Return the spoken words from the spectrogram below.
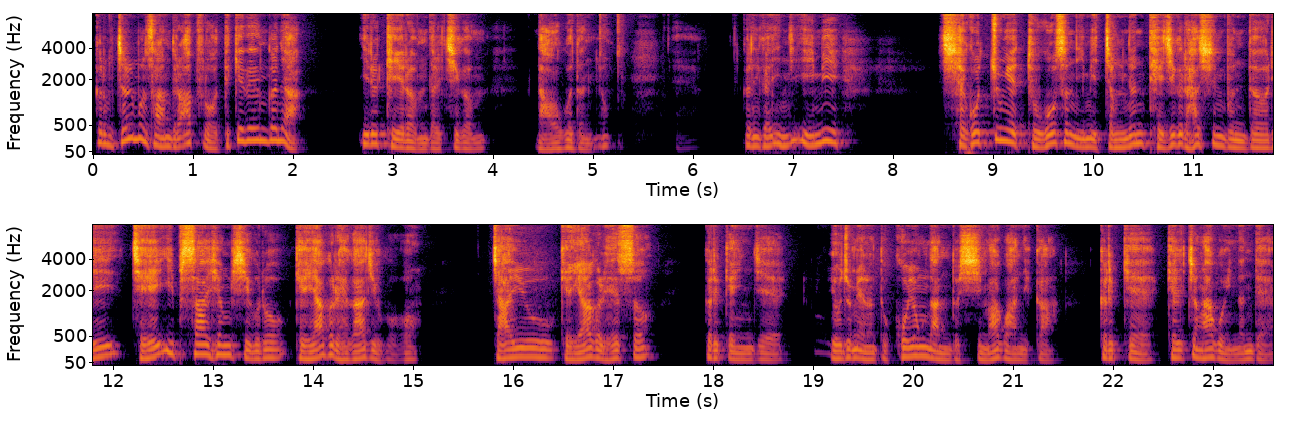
그럼 젊은 사람들 앞으로 어떻게 되는 거냐 이렇게 여러분들 지금 나오거든요. 예. 그러니까 이미 세 곳 중에 두 곳은 이미 정년 퇴직을 하신 분들이 재입사 형식으로 계약을 해가지고 자유 계약을 해서 그렇게 이제 요즘에는 또 고용난도 심하고 하니까 그렇게 결정하고 있는데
